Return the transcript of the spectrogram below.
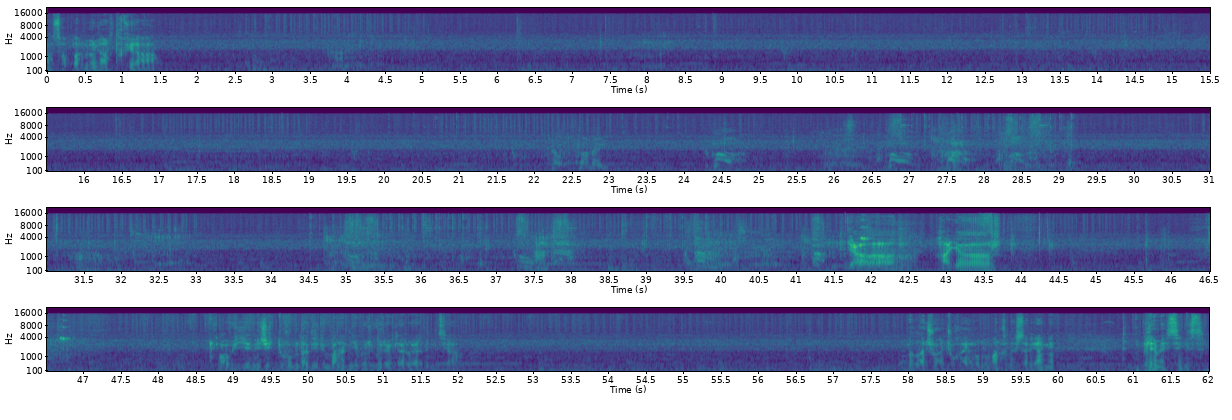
Saplarım öyle artık ya. Yenecek durumda değilim. Bana niye böyle görevler verdiniz ya? Vallahi şu an çok hayal oldum arkadaşlar. Yani bilemezsiniz.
